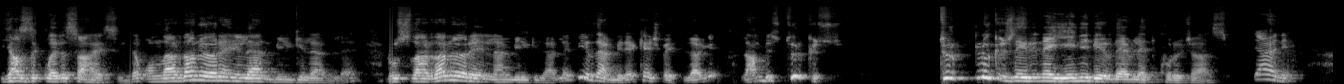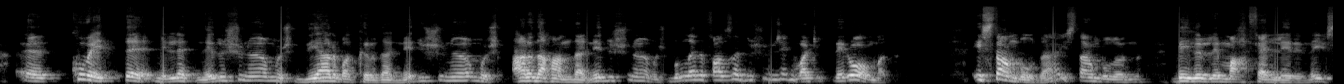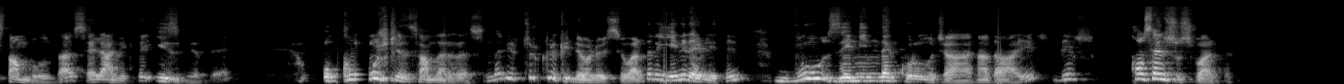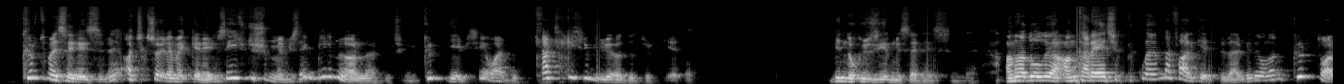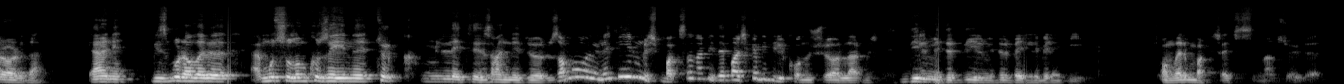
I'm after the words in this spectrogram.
yazdıkları sayesinde onlardan öğrenilen bilgilerle, Ruslardan öğrenilen bilgilerle birdenbire keşfettiler ki lan biz Türküz. Türklük üzerine yeni bir devlet kuracağız. Yani e, Kuveyt'te millet ne düşünüyormuş, Diyarbakır'da ne düşünüyormuş, Ardahan'da ne düşünüyormuş bunları fazla düşünecek vakitleri olmadı. İstanbul'da, İstanbul'un belirli mahfellerinde, İstanbul'da, Selanik'te, İzmir'de okumuş insanlar arasında bir Türklük ideolojisi vardı ve yeni devletin bu zeminde kurulacağına dair bir konsensus vardı. Kürt meselesini açık söylemek gerekirse hiç düşünmemişler, bilmiyorlardı çünkü. Kürt diye bir şey vardı. Kaç kişi biliyordu Türkiye'de? 1920 senesinde. Anadolu'ya, Ankara'ya çıktıklarında fark ettiler. Bir de olan Kürt var orada. Yani biz buraları yani Musul'un kuzeyini Türk milleti zannediyoruz ama öyle değilmiş. Baksana bir de başka bir dil konuşuyorlarmış. Dil midir değil midir belli bile değil. Onların bakış açısından söylüyorum.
